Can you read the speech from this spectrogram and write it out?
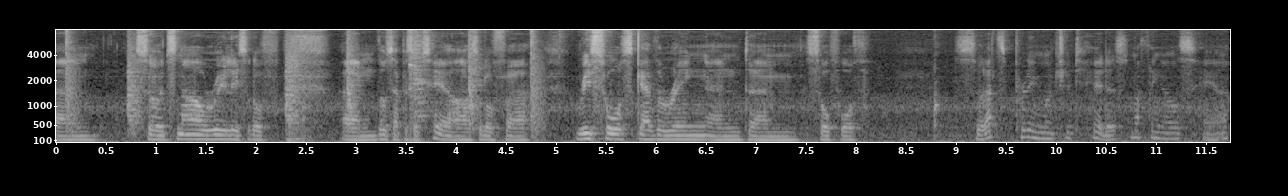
Um, so it's now really sort of, um, those episodes here are sort of uh, resource gathering and um, so forth. So that's pretty much it here. There's nothing else here.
